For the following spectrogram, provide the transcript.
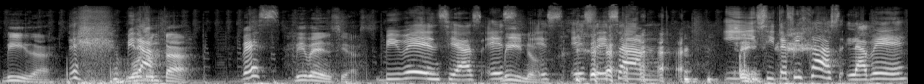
vida, voluntad, ¿ves? Vivencias. Vivencias, es, Vino. es, es esa... Y, Sí. si te fijas, la B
